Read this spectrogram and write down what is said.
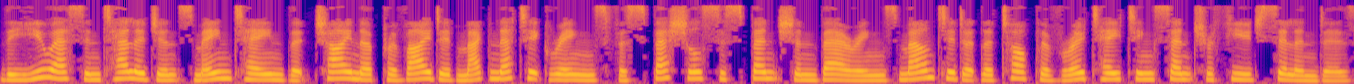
the U.S. intelligence maintained that China provided magnetic rings for special suspension bearings mounted at the top of rotating centrifuge cylinders.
